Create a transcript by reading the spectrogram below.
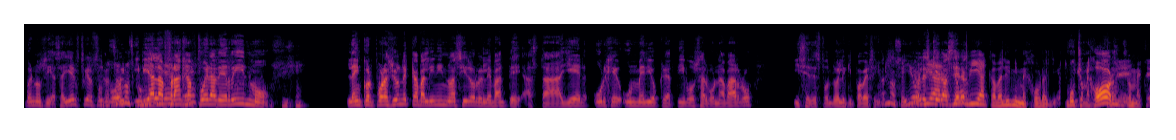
buenos días. Ayer fui al fútbol y vi a la 10, franja ¿eh? fuera de ritmo. Sí. La incorporación de Cavalini no ha sido relevante hasta ayer. Urge un medio creativo, salvo Navarro, y se desfondó el equipo. A ver, Ah, señores. no sé, yo, yo les a, quiero hacer yo vi a Cavallini mejor ayer. mucho mejor. Mucho mejor.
